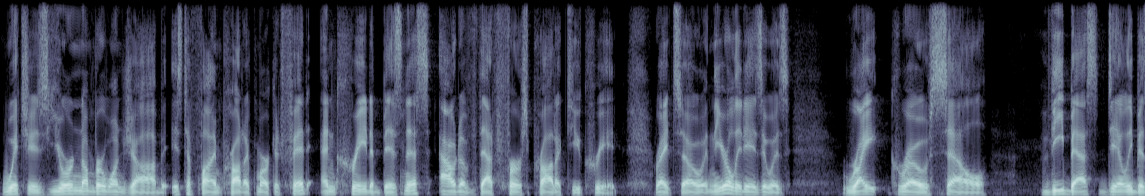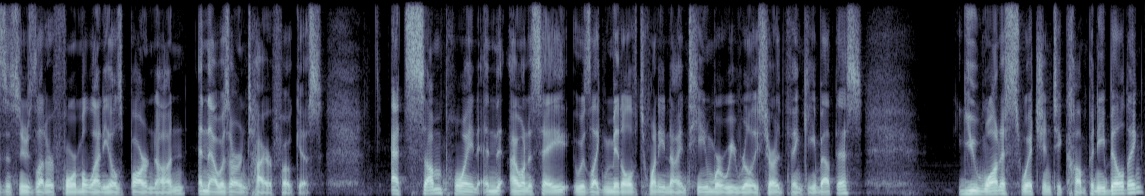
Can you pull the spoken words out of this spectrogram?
which is your number one job is to find product market fit and create a business out of that first product you create, right? So in the early days, it was write, grow, sell, the best daily business newsletter for millennials, bar none. And that was our entire focus at some point, and I want to say it was like middle of 2019 where we really started thinking about this. You want to switch into company building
